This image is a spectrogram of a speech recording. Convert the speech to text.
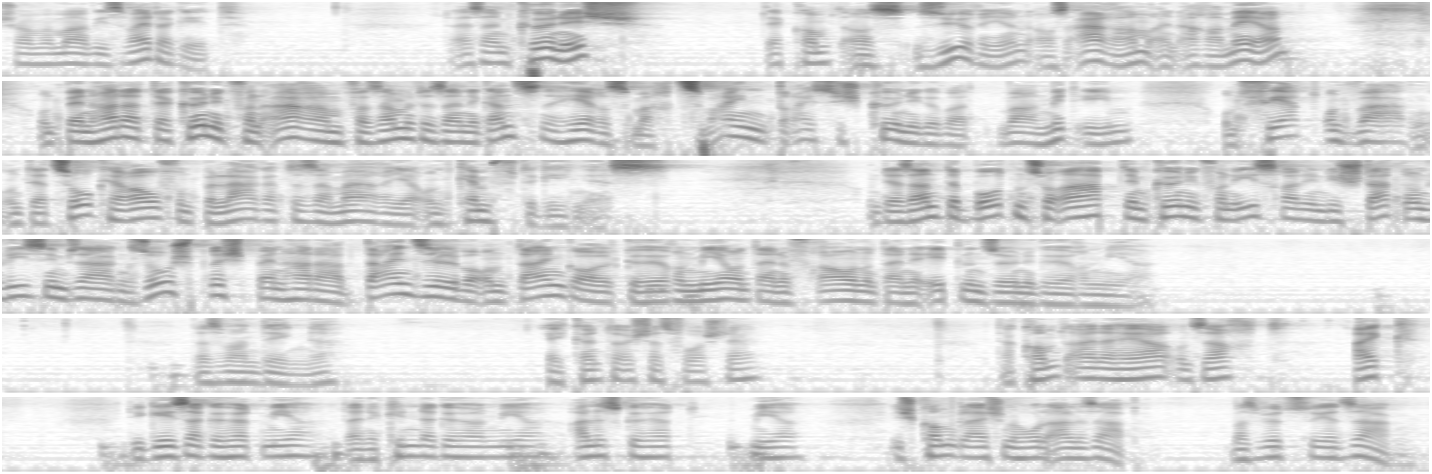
Schauen wir mal, wie es weitergeht. Da ist ein König, der kommt aus Syrien, aus Aram, ein Aramäer. Und Ben-Hadad, der König von Aram, versammelte seine ganze Heeresmacht. 32 Könige waren mit ihm und Pferd und Wagen. Und er zog herauf und belagerte Samaria und kämpfte gegen es. Und er sandte Boten zu Ahab, dem König von Israel, in die Stadt und ließ ihm sagen, so spricht Ben-Hadad, dein Silber und dein Gold gehören mir und deine Frauen und deine edlen Söhne gehören mir. Das war ein Ding, ne? Ey, könnt ihr euch das vorstellen? Da kommt einer her und sagt, Eik, die Gesa gehört mir, deine Kinder gehören mir, alles gehört mir. Ich komme gleich und hole alles ab. Was würdest du jetzt sagen?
